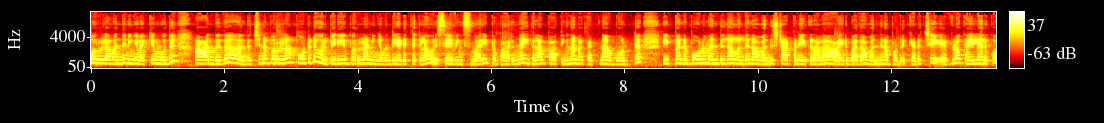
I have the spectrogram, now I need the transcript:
பொருளாக வந்து நீங்கள் வைக்கும் போது அந்த இதை அந்த சின்ன பொருள்லாம் போட்டுட்டு ஒரு பெரிய பொருளாக நீங்கள் வந்து எடுத்துக்கலாம். ஒரு சேவிங்ஸ் மாதிரி. இப்போ பாருங்கள் இதெல்லாம் பார்த்தீங்கன்னா நான் கட்டின அமௌண்ட்டு இப்போ நான் போன மந்த்து தான் வந்து நான் வந்து ஸ்டார்ட் பண்ணியிருக்கனால ஆயிரரூபா தான் வந்து நான் போடுறது கிடச்சி எவ்வளோ கையில் இருக்கோ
